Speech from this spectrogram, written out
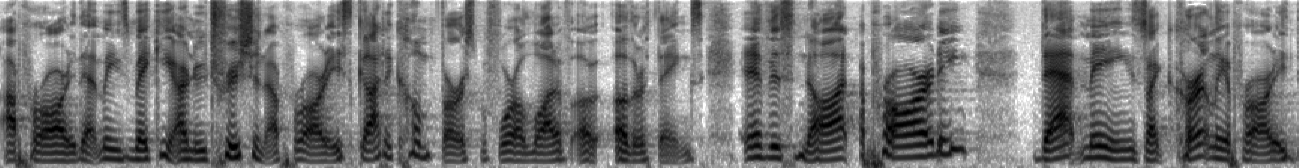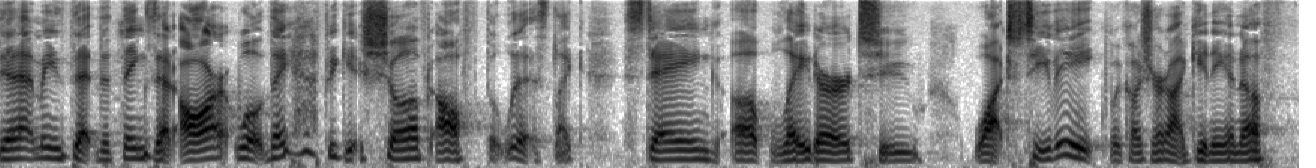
a priority. That means making our nutrition a priority. It's got to come first before a lot of other things. And if it's not a priority, that means like currently a priority, then that means that the things that are, well, they have to get shoved off the list, like staying up later to watch TV because you're not getting enough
